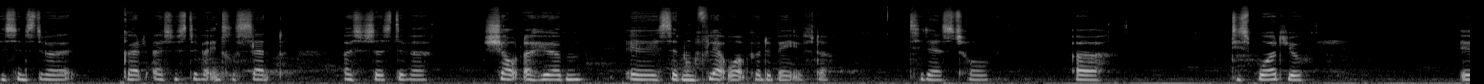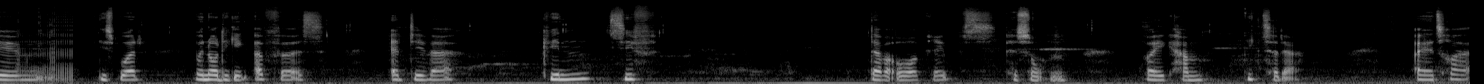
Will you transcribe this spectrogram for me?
jeg synes, det var godt, og jeg synes, det var interessant. Og jeg synes også, det var sjovt at høre dem øh, sætte nogle flere ord på det bagefter til deres talk. Og de spurgte jo, øhm, de spurgte, hvornår det gik op for os, at det var kvinden, Sif, der var overgrebspersonen, og ikke ham, Victor der. Og jeg tror,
